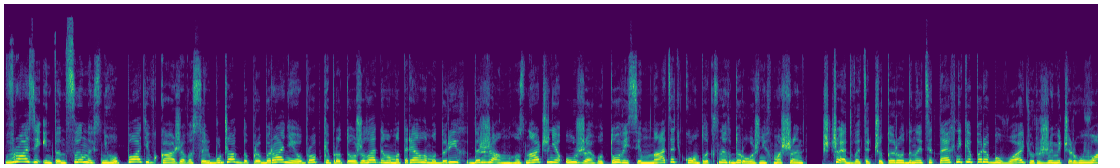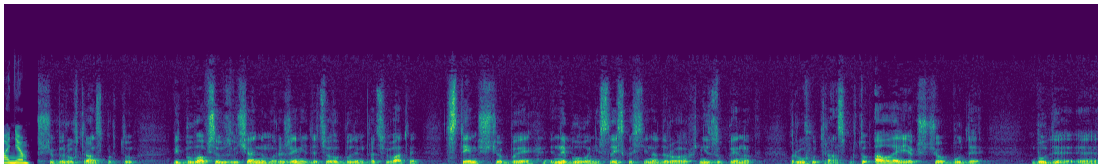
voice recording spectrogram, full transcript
В разі інтенсивних снігопадів, каже Василь Буджак, до прибирання і обробки протиожеледними матеріалами доріг державного значення уже готові 17 комплексних дорожніх машин. Ще 24 одиниці техніки перебувають у режимі чергування. щоб рух транспорту відбувався у звичайному режимі. Для цього будемо працювати з тим, щоб не було ні слизькості на дорогах, ні зупинок руху транспорту. Але якщо буде, буде е,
